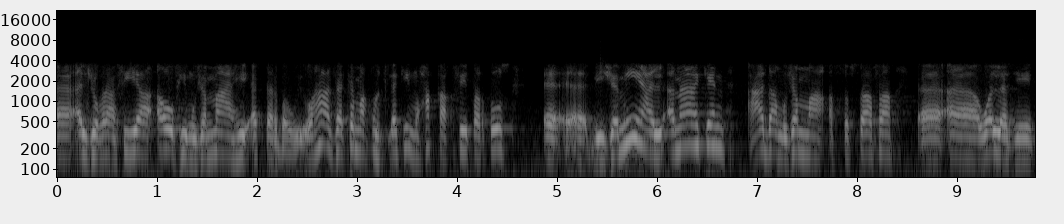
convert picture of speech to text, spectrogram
الجغرافية أو في مجمعه التربوي، وهذا كما قلت لك محقق في طرطوس بجميع الأماكن عدا مجمع الصفصافة والذي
